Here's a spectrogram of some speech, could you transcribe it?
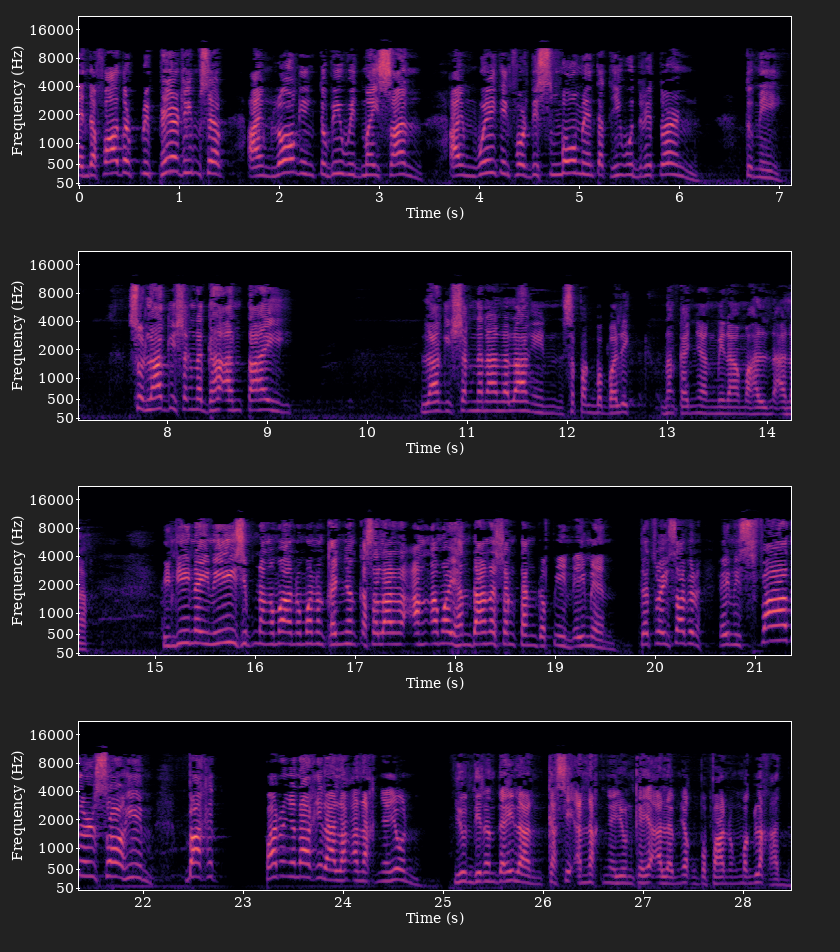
And the father prepared himself. I'm longing to be with my son. I'm waiting for this moment that he would return to me. So lagi siyang nag-aantay. Lagi siyang nananalangin sa pagbabalik ng kanyang minamahal na anak. Hindi na iniisip ng ama anuman ang kanyang kasalanan. Ang amay handa na siyang tanggapin. Amen. That's why sabi, and his father saw him. Bakit? Paano niya nakilala ang anak niya yun? Yun din ang dahilan, kasi anak niya yun, kaya alam niya kung paano maglakad,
